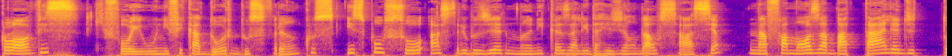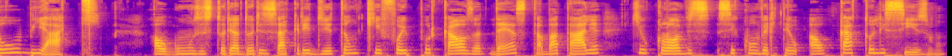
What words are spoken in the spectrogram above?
Clovis que foi o unificador dos francos, expulsou as tribos germânicas ali da região da Alsácia na famosa Batalha de Tolbiac. Alguns historiadores acreditam que foi por causa desta batalha que o Clovis se converteu ao catolicismo.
